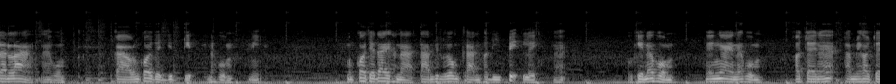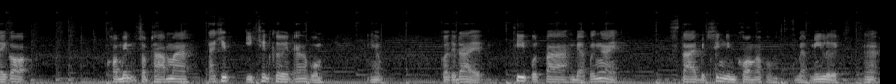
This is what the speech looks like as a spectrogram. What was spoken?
ด้านล่างนะผมกาวมันก็จะยึดติดนะผมนี่มันก็จะได้ขนาดตามที่เราต้องการพอดีเป๊ะเลยนะฮะโอเคนะผมง่ายๆนะผมเข้าใจนะฮะถ้าไม่เข้าใจก็คอมเมนต์สอบถามมาใต้คลิปอีกเช่นเคยนะครับผมนี่ครับก็จะได้ที่ปลดปลาแบบง่ายๆสไตล์เบ็ดซิ่งริมคลองครับผมแบบนี้เลยนะฮะ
